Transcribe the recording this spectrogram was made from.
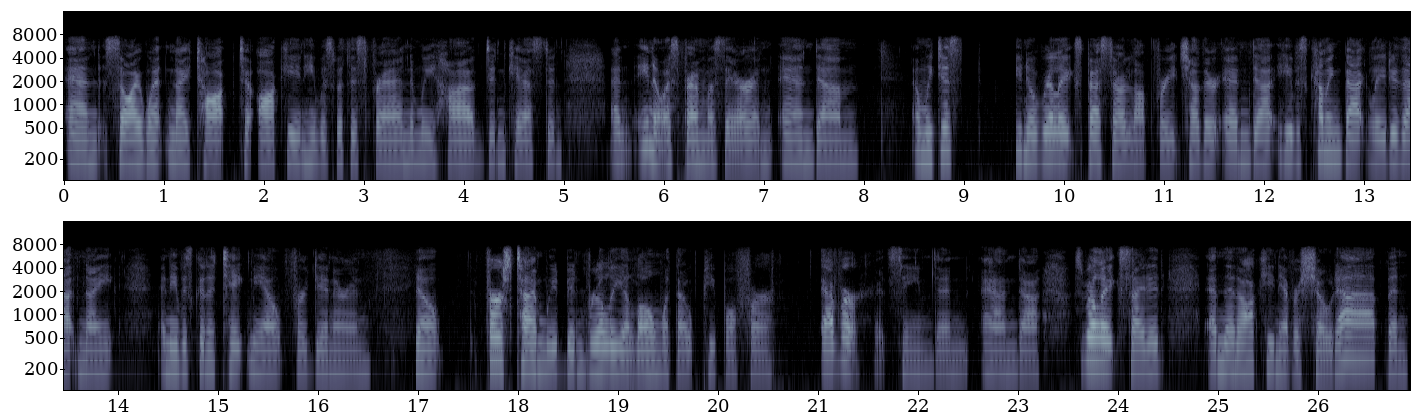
And so I went and I talked to Aki, and he was with his friend, and we hugged and kissed, and and you know his friend was there, and and um, and we just you know really expressed our love for each other. And uh, he was coming back later that night, and he was going to take me out for dinner, and you know first time we'd been really alone without people for ever it seemed and and uh, I was really excited and then Aki never showed up and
